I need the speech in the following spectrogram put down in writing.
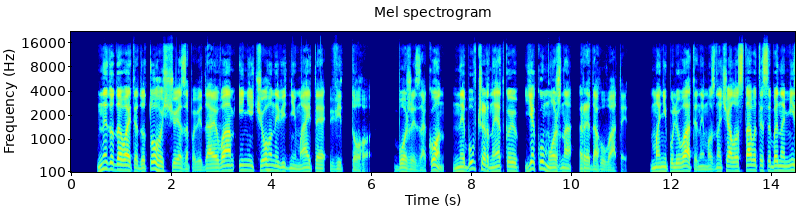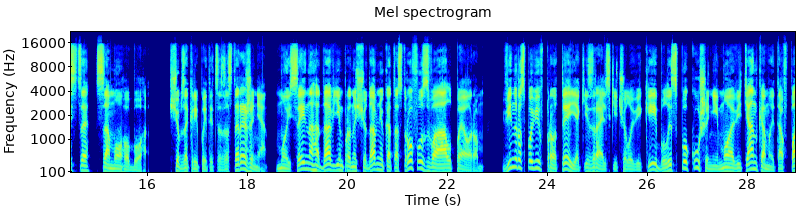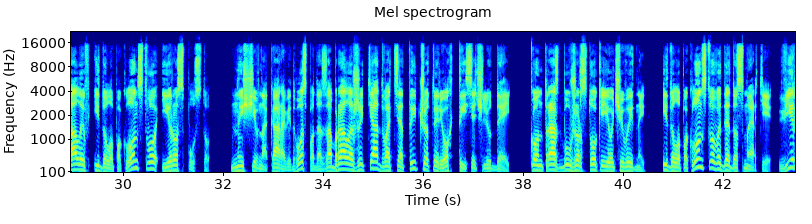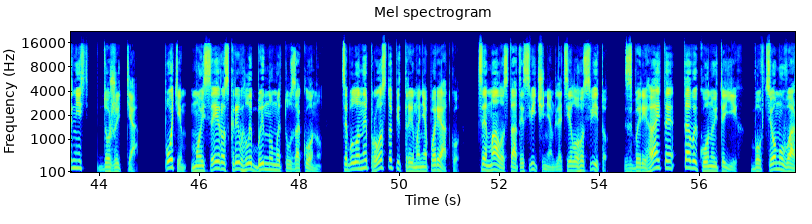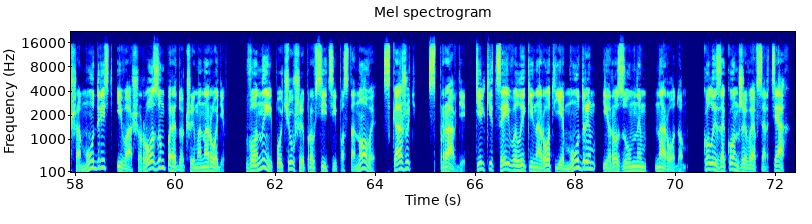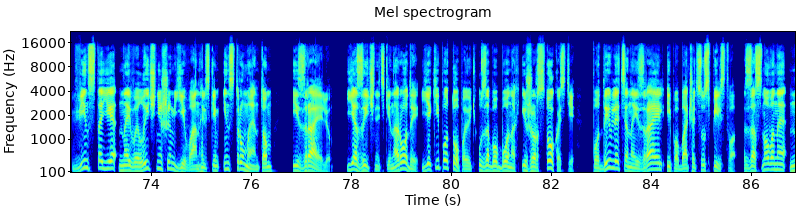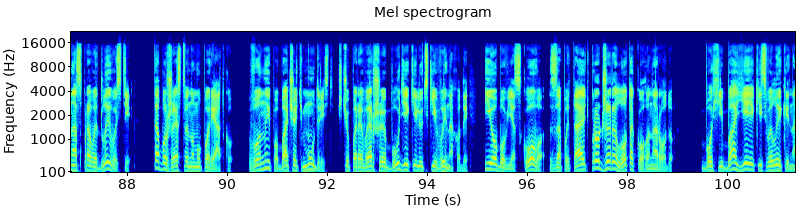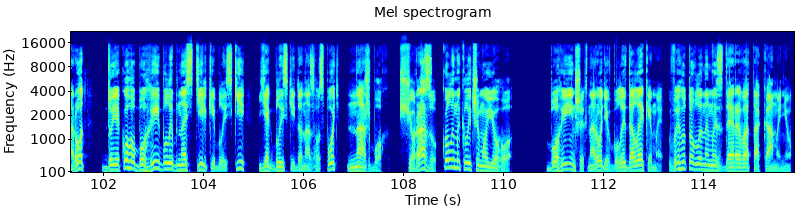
Не додавайте до того, що я заповідаю вам, і нічого не віднімайте від того. Божий закон не був чернеткою, яку можна редагувати. Маніпулювати ним означало ставити себе на місце самого Бога. Щоб закріпити це застереження, Мойсей нагадав їм про нещодавню катастрофу з Ваал Пеором. Він розповів про те, як ізраїльські чоловіки були спокушені моавітянками та впали в ідолопоклонство і розпусту. Нищівна кара від Господа забрала життя 24 тисяч людей. Контраст був жорстокий і очевидний. Ідолопоклонство веде до смерті, вірність до життя. Потім Мойсей розкрив глибинну мету закону. Це було не просто підтримання порядку, це мало стати свідченням для цілого світу. Зберігайте та виконуйте їх, бо в цьому ваша мудрість і ваш розум перед очима народів. Вони, почувши про всі ці постанови, скажуть справді, тільки цей великий народ є мудрим і розумним народом. Коли закон живе в серцях, він стає найвеличнішим євангельським інструментом Ізраїлю. Язичницькі народи, які потопають у забобонах і жорстокості, подивляться на Ізраїль і побачать суспільство, засноване на справедливості та божественному порядку. Вони побачать мудрість, що перевершує будь-які людські винаходи, і обов'язково запитають про джерело такого народу. Бо хіба є якийсь великий народ, до якого боги були б настільки близькі, як близький до нас Господь, наш Бог, щоразу, коли ми кличемо Його. Боги інших народів були далекими, виготовленими з дерева та каменю.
